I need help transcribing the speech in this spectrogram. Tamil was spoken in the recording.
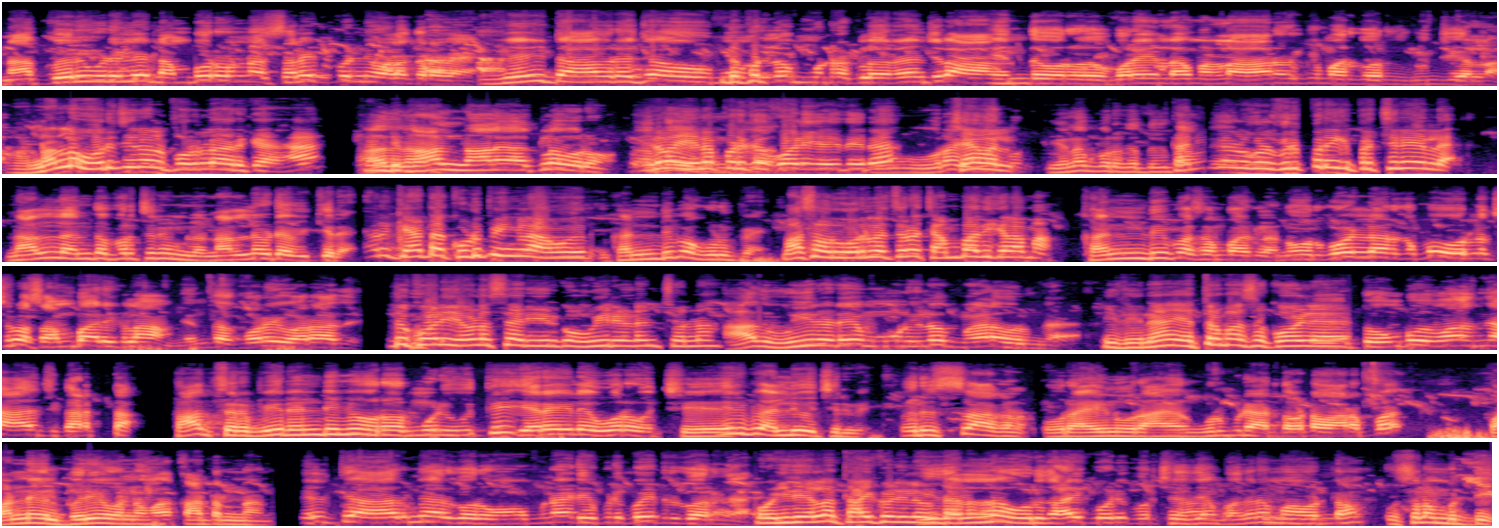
நான் பெருவிடையிலே நம்பர் ஒன்னா செலக்ட் பண்ணி வளர்க்குறவன். வெயிட் ஆவரேஜா மூணு கிலோ மூன்றரை கிலோ ரேஞ்சில் எந்த ஒரு குறையும் இல்லாம நல்லா ஆரோக்கியமா இருக்கும் ஒரு குஞ்சு எல்லாம் நல்ல ஒரிஜினல் பொருளா இருக்க அது நாலு நாலே ஆக்குல வரும். இதெல்லாம் இனப்பெருக்க கோழி இது சேவல். இனப்பெரு- இனப்பெருக்கத்துக்கு தான். தனிகள் உங்களுக்கு விற்பனைக்கு பிரச்சனையே இல்ல. நல்ல எந்த பிரச்சனையும் இல்ல. நல்லபடியா விக்கிறேன். கேட்டா கொடுப்பீங்களா கண்டிப்பா கொடுப்பேன். மாசம் ஒரு ஒரு லட்ச ரூபாய் சம்பாதிக்கலாமா? கண்டிப்பா சம்பாதிக்கலாம். நூறு கோழில இருக்கப்போ ஒரு லட்ச ரூபா சம்பாதிக்கலாம். எந்த குறையும் வராது. இந்த கோழி எவ்வளவு சார் இருக்கும் உயிரிடன்னு சொன்னா? அது உயிரடையே மூணு கிலோக்கு மேல வருங்க. இதுனா எத்தனை மாசம் கோழி? எட்டு ஒன்பது மாசம் ஆச்சு கரெக்டா காப் சிறப்பு ரெண்டுமே ஒரு ஒரு மூடி ஊத்தி இறையில ஊற வச்சு திருப்பி அள்ளி வச்சிருவேன். பெருசா ஆகணும் ஒரு ஐநூறு ஆயிரம் உருப்படி அடுத்த வட்டம் வரப்ப பண்ணைகள் பெரிய வண்ணமா காட்டணும் நான் ஹெல்த்தியா அருமையா இருக்கு ஒரு முன்னாடி எப்படி போயிட்டு இருக்காருங்க ஓ, இது எல்லாம் தாய்க்கோழியில? இதெல்லாம் ஒரு தாய் கோழி பொறிச்சது மதுரை மாவட்டம் உசிலம்பட்டி.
